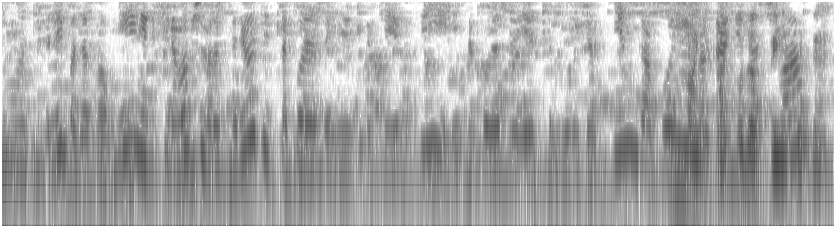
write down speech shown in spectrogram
Вот. Либо дополнение. В общем, разберетесь. Такое же есть у KFC и такое же есть у Burger King а. Больше Многих пока не фастфудов, в нашла. принципе.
